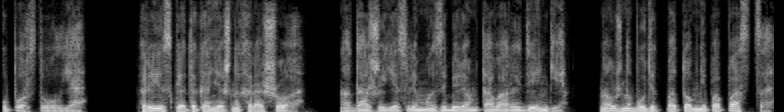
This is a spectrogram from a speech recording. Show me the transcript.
упорствовал я. Риск это, конечно, хорошо, но даже если мы заберем товары и деньги, нужно будет потом не попасться.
